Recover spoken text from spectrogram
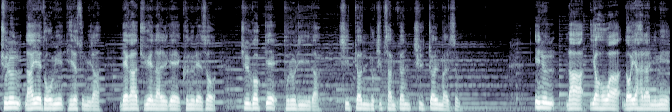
주는 나의 도움이 되셨습니다. 내가 주의 날개 그늘에서 즐겁게 부르리이다. 시편 63편 7절 말씀 이는 나 여호와 너의 하나님이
